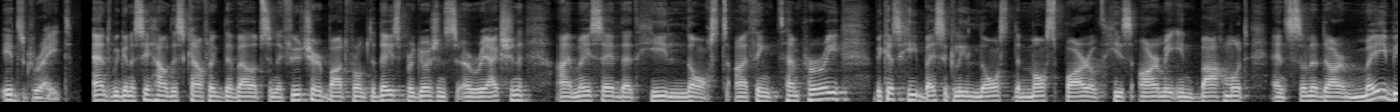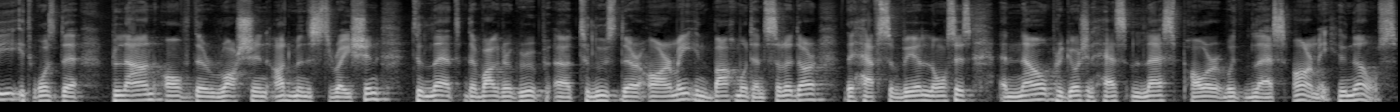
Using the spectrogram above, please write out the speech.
it's great. And we're going to see how this conflict develops in the future but from today's Prigozhin's uh, reaction I may say that he lost I think temporary because he basically lost the most part of his army in Bakhmut and Soledar maybe it was the plan of the Russian administration to let the Wagner group uh, to lose their army in Bakhmut and Soledar. They have severe losses and now Prigozhin has less power with less army. Who knows?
